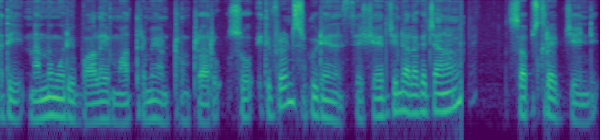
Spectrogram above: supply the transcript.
అది నందమూరి బాలయ్య మాత్రమే అంటుంటారు. సో ఇది ఫ్రెండ్స్ వీడియో నచ్చితే షేర్ చేయండి. అలాగే ఛానల్ని సబ్స్క్రైబ్ చేయండి.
